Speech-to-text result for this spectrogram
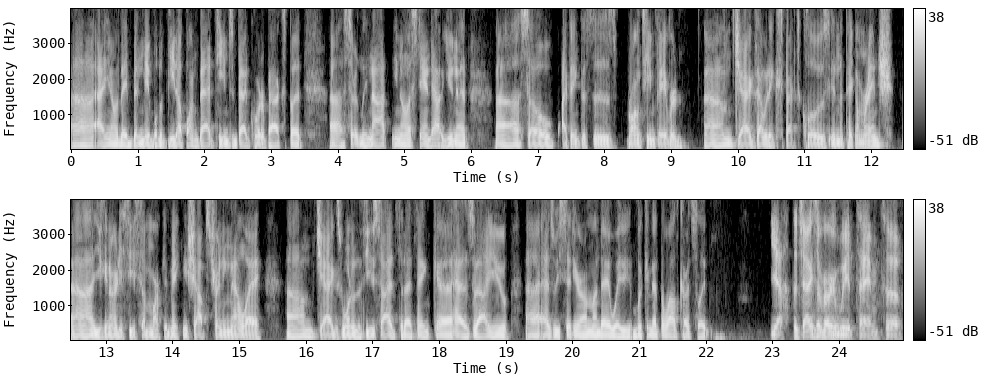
Uh, you know they've been able to beat up on bad teams and bad quarterbacks, but uh, certainly not you know a standout unit. Uh, so I think this is wrong team favored. Um, Jags, I would expect close in the pick'em range. Uh, you can already see some market making shops trending that way. Um, Jags, one of the few sides that I think uh, has value uh, as we sit here on Monday, waiting, looking at the wild card slate. Yeah, the Jags are a very weird team to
